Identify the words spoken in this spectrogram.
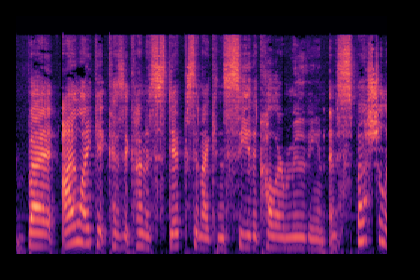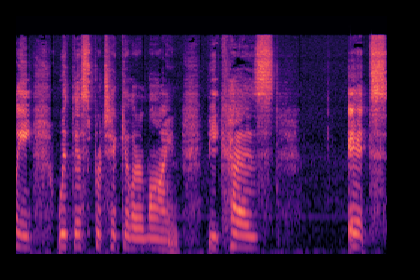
but I like it because it kind of sticks and I can see the color moving, and especially with this particular line because it,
